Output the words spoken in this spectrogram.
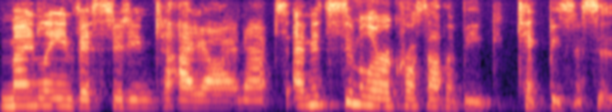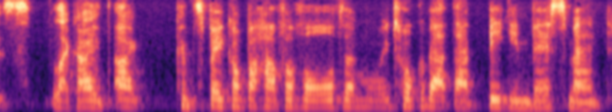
mainly invested into AI and apps, and it's similar across other big tech businesses. Like I, I can speak on behalf of all of them when we talk about that big investment.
